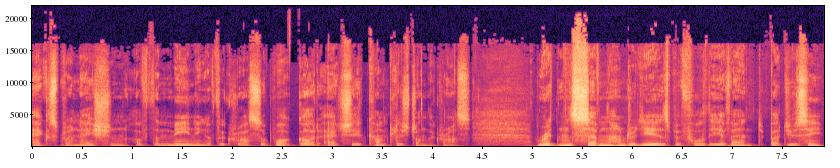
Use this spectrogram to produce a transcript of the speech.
explanation of the meaning of the cross, of what God actually accomplished on the cross, written 700 years before the event. But you see,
